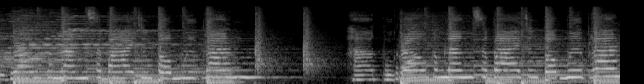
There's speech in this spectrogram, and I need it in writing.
พวกเรากำลังสบายจงตบมือพลัน หากพวกเรากำลังสบายจงตบมือพลัน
